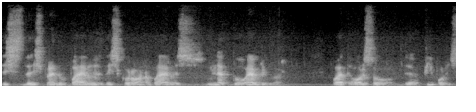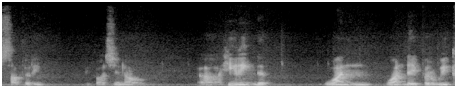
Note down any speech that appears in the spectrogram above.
this the spread of virus, this coronavirus, will not go everywhere. But also the people is suffering because you know, uh, hearing that one one day per week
